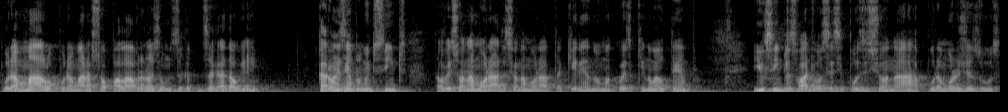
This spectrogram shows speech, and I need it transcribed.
por amá-lo, por amar a sua palavra, nós vamos desagradar alguém. Cara, um exemplo muito simples. Talvez sua namorada, seu namorado está querendo uma coisa que não é o tempo. E o simples fato de você se posicionar por amor a Jesus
